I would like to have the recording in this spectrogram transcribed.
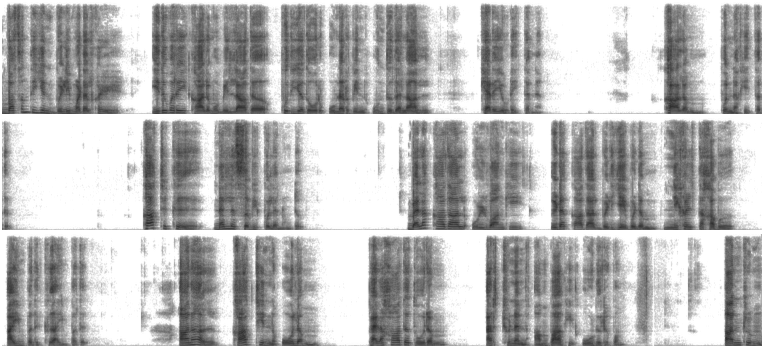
வசந்தியின் விழிமடல்கள் இதுவரை காலமும் இல்லாத புதியதோர் உணர்வின் உந்துதலால் கரையுடைத்தன. காலம் புன்னகைத்தது. காற்றுக்கு நல்ல செவிப்புலன் உண்டு வலக்காதால் உள்வாங்கி இடக்காதால் வெளியே விடும் நிகழ்த்தகவு ஐம்பதுக்கு ஐம்பது. ஆனால் காற்றின் ஓலம் பலகாத தூரம் அர்ச்சுனன் அம்பாகி ஊடுருவும். அன்றும்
